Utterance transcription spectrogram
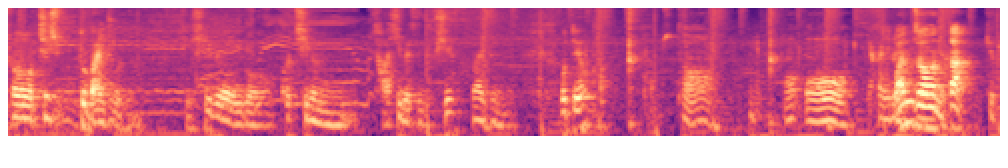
저 70도 많이 주거든요. 70에 이거 거칠은 40에서 60 많이 주는데 어때요? 좋다 어, 어. 약간 이런 완전 딱 이렇게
